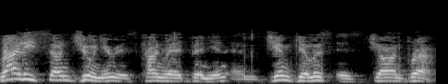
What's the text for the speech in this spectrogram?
Riley's son, Junior, is Conrad Binyon, and Jim Gillis is John Brown.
